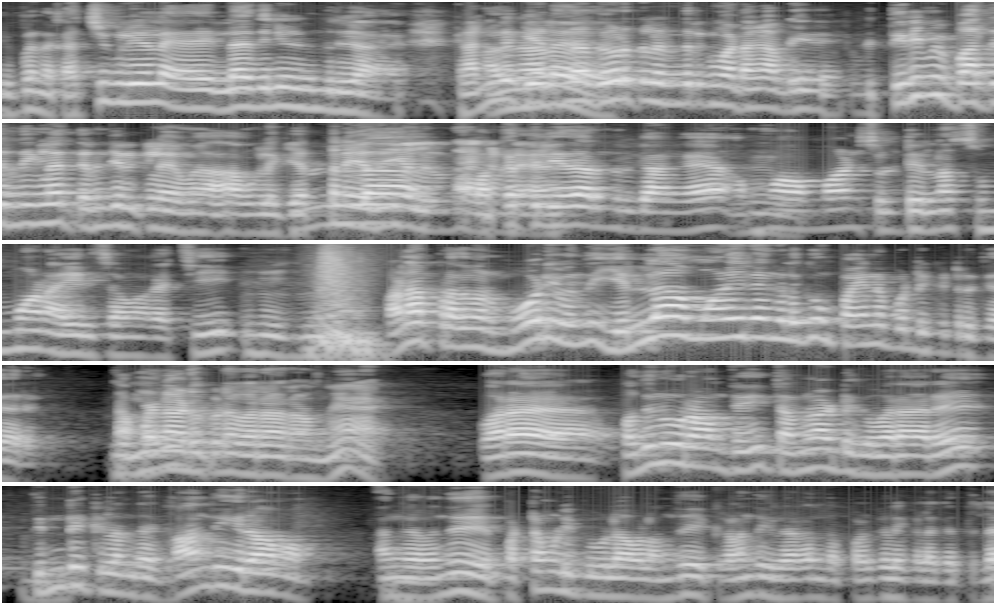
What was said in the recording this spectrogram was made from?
இப்ப இந்த கட்சிக்குள்ளேயே எல்லா எதிரியும் இருந்திருக்காங்க. கண்ணுக்கு எத்தனை தூரத்துல இருந்திருக்க மாட்டாங்க அப்படி இப்படி திரும்பி பார்த்திருந்தீங்களா? தெரிஞ்சிருக்கல அவங்களுக்கு எத்தனை பக்கத்திலேயே தான் இருந்திருக்காங்க. அம்மா அம்மான்னு சொல்லிட்டு எல்லாம் சும்மான்னு ஆயிருச்சு அவங்க கட்சி. ம், ம். ஆனா பிரதமர் மோடி வந்து எல்லா மாநிலங்களுக்கும் பயணப்பட்டுக்கிட்டு இருக்காரு. தமிழ்நாடு கூட வராராம? வர பதினோராம் தேதி தமிழ்நாட்டுக்கு வராரு. திண்டுக்கல் அந்த காந்தி கிராமம் அங்க வந்து பட்டமளிப்பு விழாவில் வந்து கலந்துக்கிறாரு அந்த பல்கலைக்கழகத்துல.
